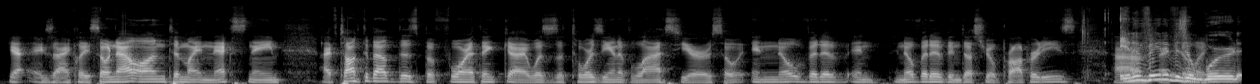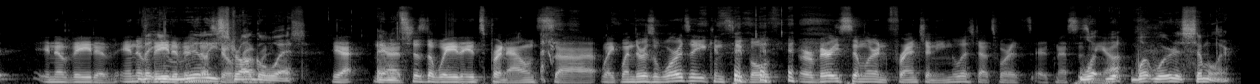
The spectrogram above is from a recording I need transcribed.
Yeah, exactly. So now on to my next name. I've talked about this before. I think uh, it was towards the end of last year. So innovative in innovative industrial properties. Um, innovative is a like word. Innovative, innovative. That you really struggle with. Yeah, yeah. It's, it's, just the way it's pronounced. Uh, like when there's words that you can say both are very similar in French and English. That's where it, it messes what, me up. What, what word is similar?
